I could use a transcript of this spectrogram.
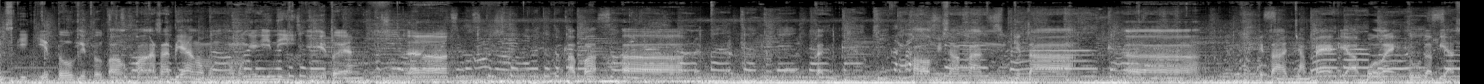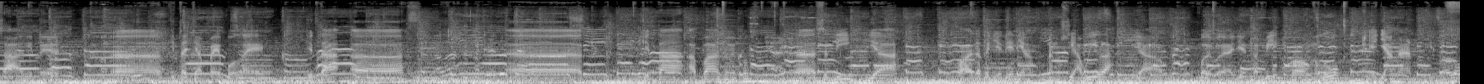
Skik itu gitu. Kalau kalau nggak salah dia ngomong ngomongnya gini gitu ya. Eh, apa ke- kalau misalkan kita eh, kita capek ya boleh itu udah biasa gitu ya Eh, kita capek boleh kita eh, eh, kita apa namanya itu eh, sedih ya kalau ada kejadian ya manusiawi lah ya boleh boleh aja tapi kalau ngeluh ya jangan gitu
